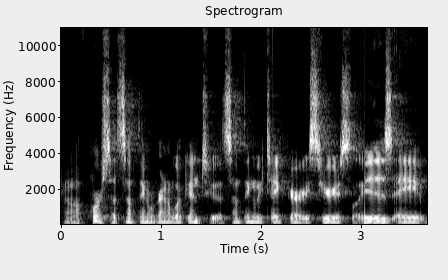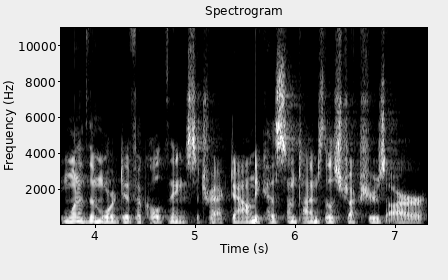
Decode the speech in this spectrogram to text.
you know, of course that's something we're going to look into. It's something we take very seriously. It is a one of the more difficult things to track down because sometimes those structures are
